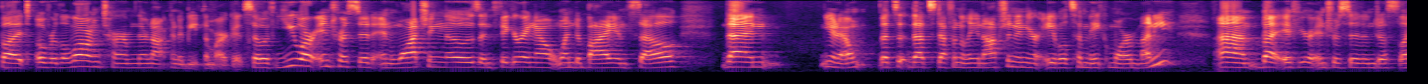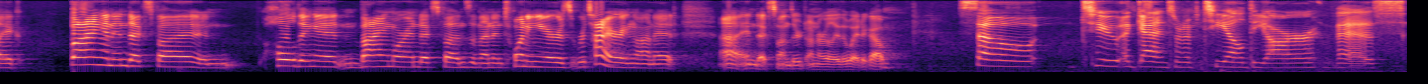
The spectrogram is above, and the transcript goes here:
but over the long term, they're not going to beat the market. So if you are interested in watching those and figuring out when to buy and sell, then you know that's that's definitely an option and you're able to make more money um, but if you're interested in just like buying an index fund and holding it and buying more index funds and then in 20 years retiring on it uh, index funds are generally the way to go so to again sort of tldr this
